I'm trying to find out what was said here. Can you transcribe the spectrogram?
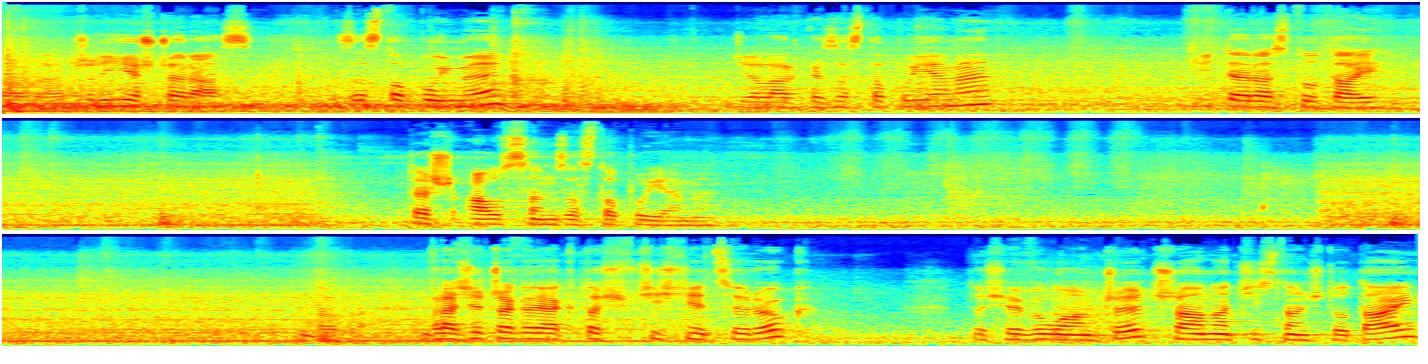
Dobra, czyli jeszcze raz. Zastopujmy. Dzielarkę zastopujemy. I teraz tutaj też ausem zastopujemy. Dobra. W razie czego jak ktoś wciśnie cyruk, to się wyłączy. Trzeba nacisnąć tutaj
